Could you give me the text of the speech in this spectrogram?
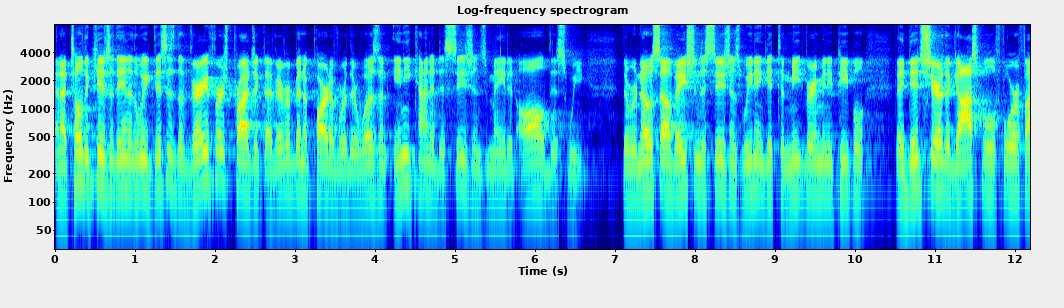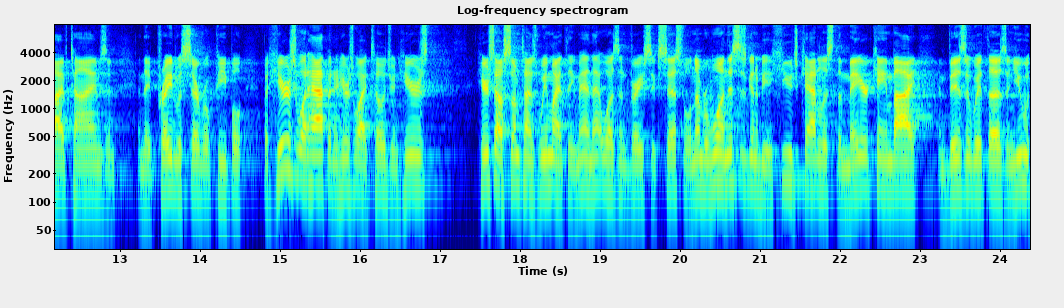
And I told the kids at the end of the week, this is the very first project I've ever been a part of where there wasn't any kind of decisions made at all this week. There were no salvation decisions. We didn't get to meet very many people. They did share the gospel four or five times, and, and they prayed with several people. But here's what happened, and here's why I told you, and here's, here's how sometimes we might think, man, that wasn't very successful. Number one, this is going to be a huge catalyst. The mayor came by and visited with us, and you,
